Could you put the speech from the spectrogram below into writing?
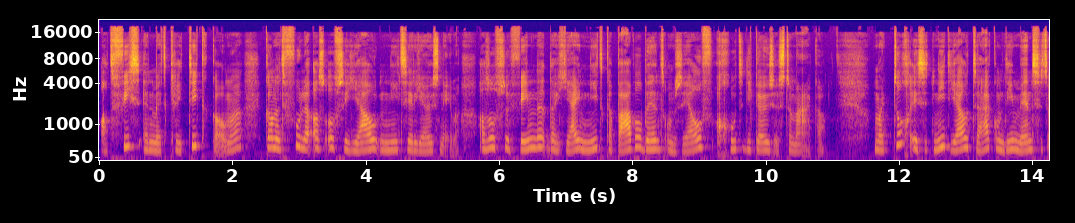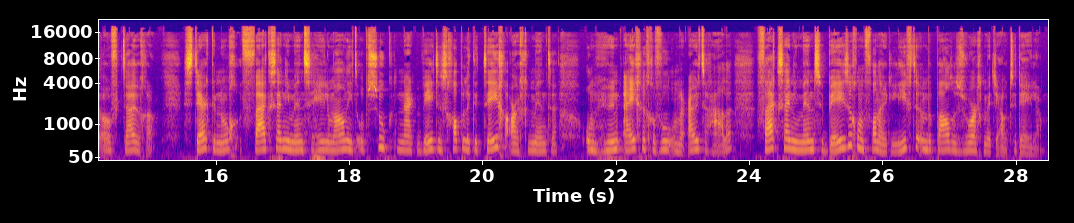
advies en met kritiek komen, kan het voelen alsof ze jou niet serieus nemen. Alsof ze vinden dat jij niet capabel bent om zelf goed die keuzes te maken. Maar toch is het niet jouw taak om die mensen te overtuigen. Sterker nog, vaak zijn die mensen helemaal niet op zoek naar wetenschappelijke tegenargumenten om hun eigen gevoel onderuit te halen. Vaak zijn die mensen bezig om vanuit liefde een bepaalde zorg met jou te delen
